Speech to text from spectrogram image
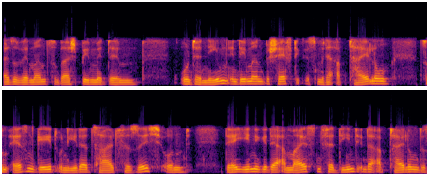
Also wenn man zum Beispiel mit dem Unternehmen, in dem man beschäftigt ist, mit der Abteilung zum Essen geht und jeder zahlt für sich und derjenige, der am meisten verdient in der Abteilung das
